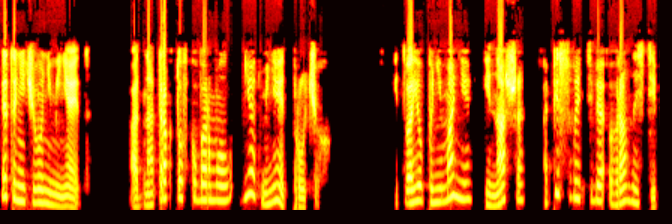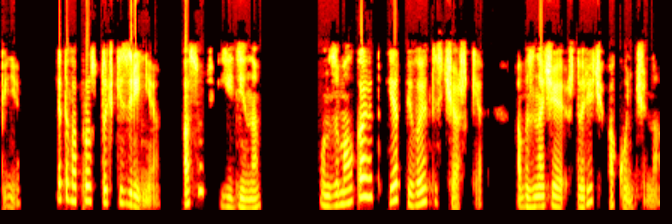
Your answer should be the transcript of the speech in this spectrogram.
это ничего не меняет. Одна трактовка Бармол не отменяет прочих. И твое понимание, и наше описывает тебя в равной степени. Это вопрос точки зрения, а суть едина. Он замолкает и отпивает из чашки, обозначая, что речь окончена.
